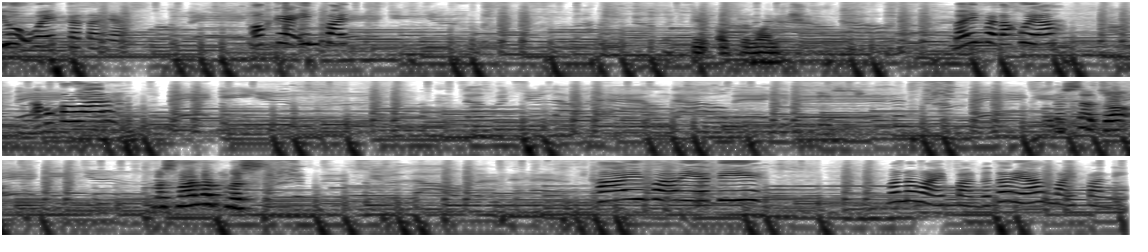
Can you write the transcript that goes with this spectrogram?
Yuk, wait katanya. Oke, invite. Oke, man. Baik, invite aku ya. Aku keluar. Bisa, Cok. Plus mana plus? Hai, Variety. Mana Maipan? Bentar ya, Maipan nih.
